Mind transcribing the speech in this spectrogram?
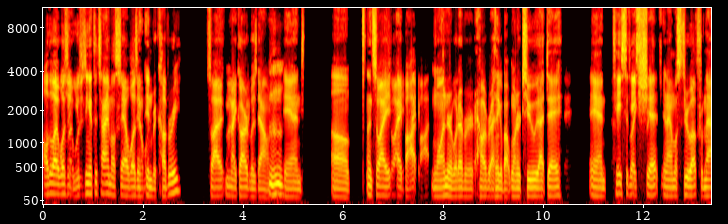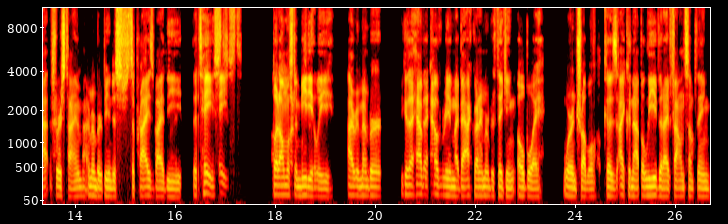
Although I wasn't using at the time, I'll say I wasn't in recovery. So I, my guard was down. Mm-hmm. And, um, and so I, I bought one or whatever, however, I think about one or two that day and tasted like shit. And I almost threw up from that the first time. I remember being just surprised by the, the taste, but almost immediately I remember because I have recovery in my background. I remember thinking, oh boy, we're in trouble because I could not believe that I found something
